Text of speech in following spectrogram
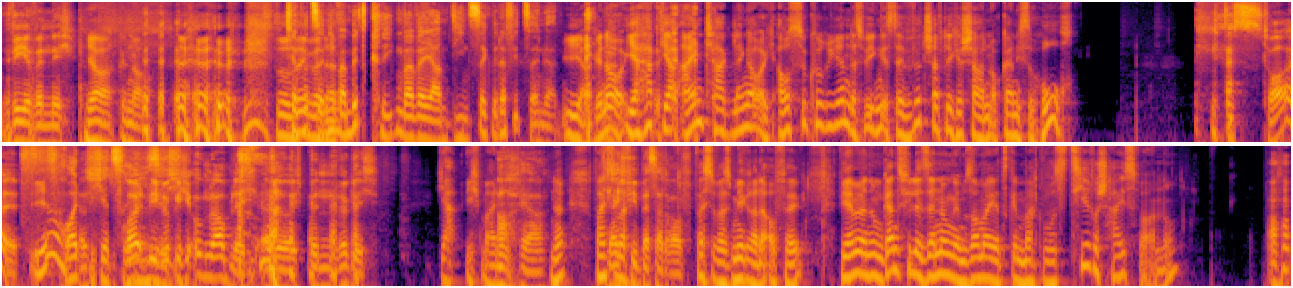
Wehe, wenn nicht. Ja, genau. so Der sehen wird es wir ja nicht mal mitkriegen, weil wir ja am Dienstag wieder fit sein werden. Ja, genau. Ihr habt ja einen Tag länger euch auszukurieren, deswegen ist der wirtschaftliche Schaden auch gar nicht so hoch. Das Toll. Ja. freut Das mich jetzt freut mich riesig. wirklich unglaublich. Also ich bin wirklich, Ja, ich meine, ach ja, ne? weißt, du, gleich was, viel besser drauf. weißt du, was mir gerade auffällt? Wir haben ja nun ganz viele Sendungen im Sommer jetzt gemacht, wo es tierisch heiß war, ne? Aha.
